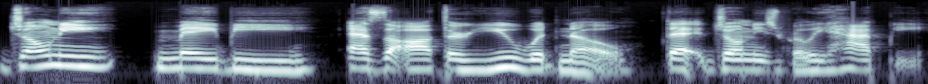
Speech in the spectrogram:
Joni may be, as the author, you would know that Joni's really happy.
